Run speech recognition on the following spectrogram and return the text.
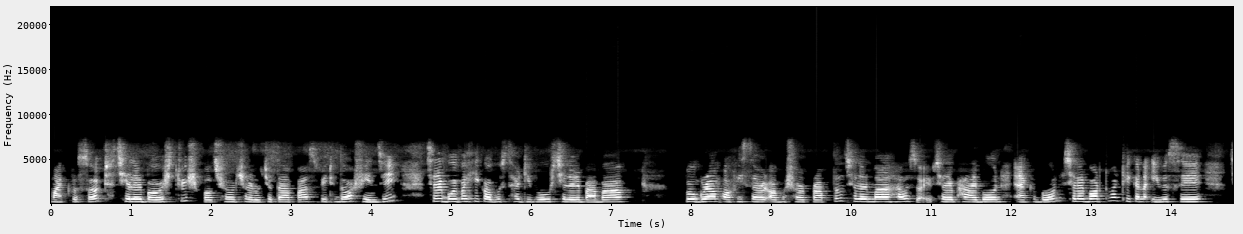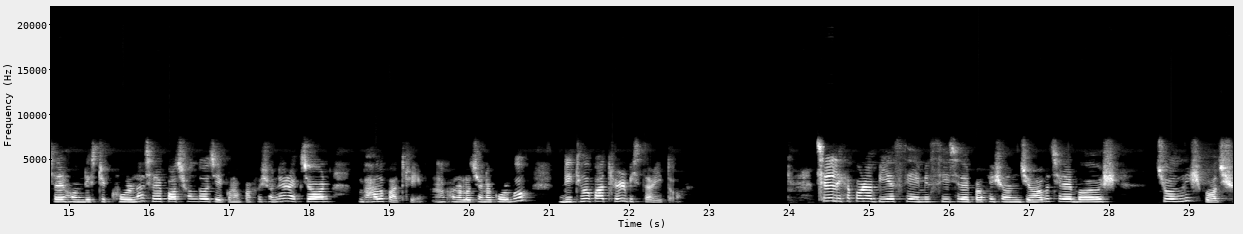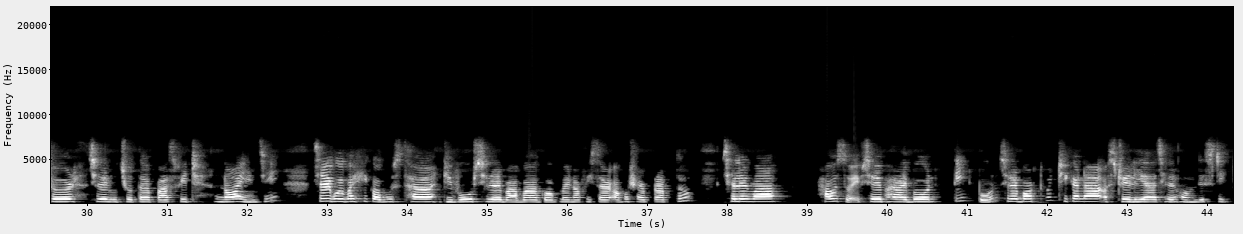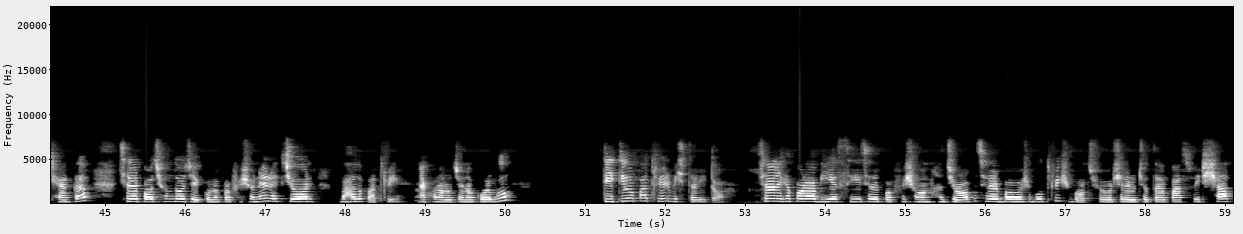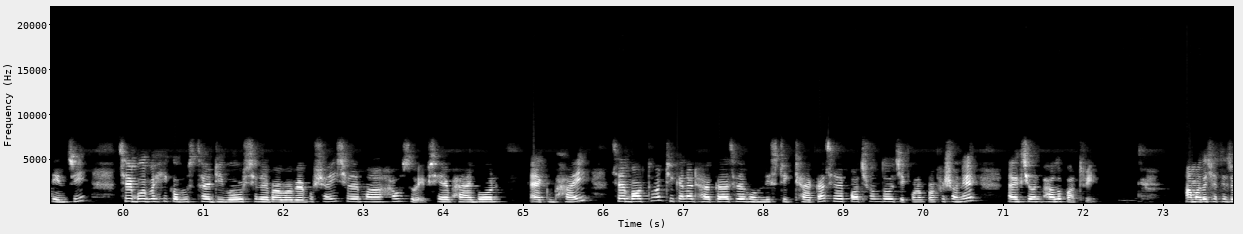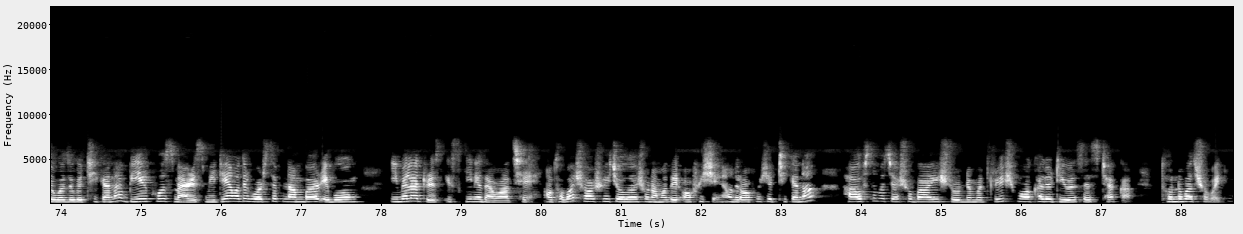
Microsoft, ছেলের বয়স ত্রিশ বছর, ছেলের উচ্চতা পাঁচ ফিট দশ ইঞ্চি, ছেলের বৈবাহিক অবস্থা ডিভোর্স ছেলের বাবা প্রোগ্রাম অফিসার অবসরপ্রাপ্ত, ছেলের মা হাউসওয়াইফ ছেলের ভাই বোন এক বোন, ছেলের বর্তমান ঠিকানা ইউএসএ ছেলের হোম ডিস্ট্রিক্ট খুলনা, ছেলের পছন্দ যে কোনো প্রফেশনের একজন ভালো পাত্রী। এখন আলোচনা করব দ্বিতীয় পাত্রের বিস্তারিত। ছেলে লেখাপড়া বিএসসি এমএসসি ছেলের প্রফেশন জব ছেলের বয়স চল্লিশ বছর, ছেলের উচ্চতা পাঁচ ফিট নয় ইঞ্চি ছেলের বৈবাহিক অবস্থা ডিভোর্স ছেলের বাবা গভর্নমেন্ট অফিসার অবসরপ্রাপ্ত। ছেলের মা হাউসওয়াইফ ছেলের ভাই বোন, তিন বোন। ছেলের বর্তমান ঠিকানা, অস্ট্রেলিয়া, ছেলের হোম ডিস্ট্রিক্ট ঢাকা। ছেলের পছন্দ যে কোনো প্রফেশনের একজন ভালো পাত্রী। এখন আলোচনা করব তৃতীয় পাত্রের বিস্তারিত। ছেলে লেখাপড়া বিএসসি ছেলের প্রফেশন জব ছেলের বয়স বত্রিশ বছর, ছেলের উচ্চতা পাঁচ ফিট সাত ইঞ্চি ছেলের বৈবাহিক অবস্থায় ডিভোর্স ছেলের বাবা ব্যবসায়ী, ছেলের মা হাউসওয়াইফ ছেলের ভাই বোন এক ভাই, ছেলের বর্তমান ঠিকানা ঢাকা, ছেলের হোম ডিস্ট্রিক্ট ঢাকা, ছেলের পছন্দ যে কোনো প্রফেশনের একজন ভালো পাত্রী। আমাদের সাথে যোগাযোগের ঠিকানা বিয়ের খোঁজ ম্যারেজ মিডিয়া আমাদের হোয়াটসঅ্যাপ নাম্বার এবং ইমেল অ্যাড্রেস স্ক্রিনে দেওয়া আছে, অথবা সরাসরি চলে আসুন আমাদের অফিসে। আমাদের অফিসের ঠিকানা হাউস নাম্বার চারশো বাইশ, রোড নাম্বার ত্রিশ, মহাখালী ডিউএসএস ঢাকা। ধন্যবাদ সবাইকে।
